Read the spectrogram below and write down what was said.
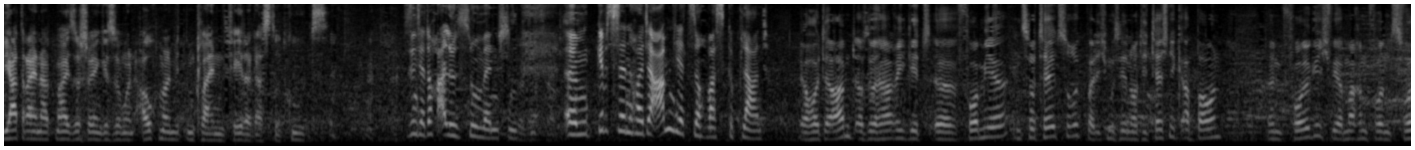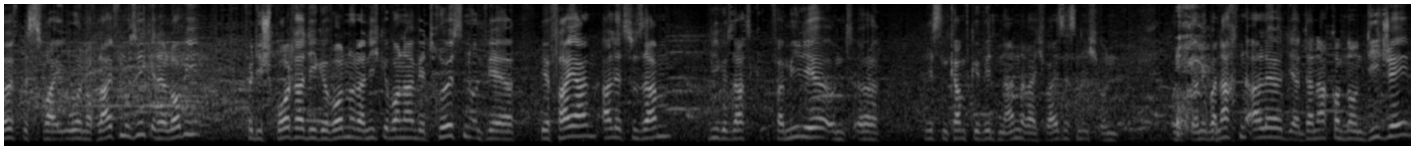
wie hat Reinhard Meiser schön gesungen, auch mal mit einem kleinen Fehler, das tut gut. Wir sind ja doch alles nur Menschen. Ähm, Gibt es denn heute Abend jetzt noch was geplant? Ja, heute Abend, also Harry geht äh, vor mir ins Hotel zurück, weil ich muss hier noch die Technik abbauen. Dann folge ich. Wir machen von 12 bis 2 Uhr noch Live-Musik in der Lobby. Für die Sportler, die gewonnen oder nicht gewonnen haben, wir trösten und wir, wir feiern alle zusammen. Wie gesagt, Familie und äh, nächsten Kampf gewinnt ein anderer, ich weiß es nicht. Und, und dann übernachten alle. Danach kommt noch ein DJ. Äh,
